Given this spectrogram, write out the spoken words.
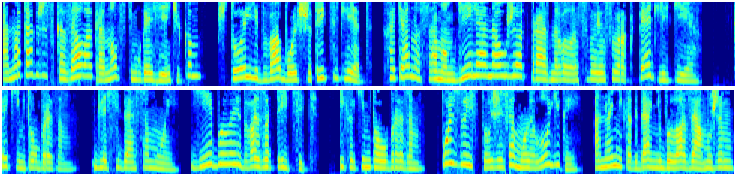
она также сказала крановским газетчикам, что ей едва больше 30 лет, хотя на самом деле она уже отпраздновала свое 45-летие. Каким-то образом, для себя самой, ей было едва за 30, и каким-то образом, пользуясь той же самой логикой, она никогда не была замужем.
